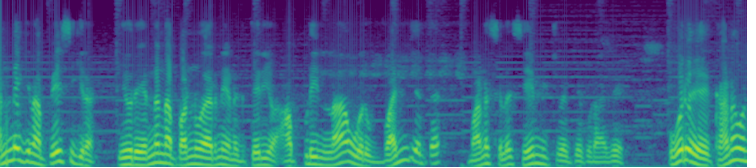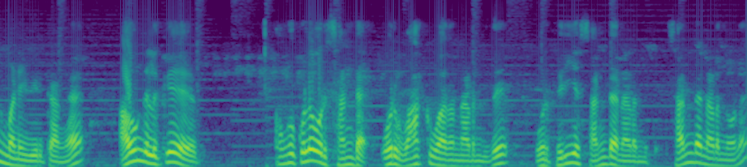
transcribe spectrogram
அன்னைக்கு நான் பேசிக்கிறேன். இவர் என்னென்ன பண்ணுவாருன்னு எனக்கு தெரியும். அப்படின்லாம் ஒரு வஞ்சத்தை மனசில் சேமித்து வைக்கக்கூடாது. ஒரு கணவன் மனைவி இருக்காங்க. அவங்களுக்கு அவங்களுக்குள்ள ஒரு சண்டை ஒரு வாக்குவாதம் நடந்தது ஒரு பெரிய சண்டை நடந்தது. சண்டை நடந்தோன்னே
